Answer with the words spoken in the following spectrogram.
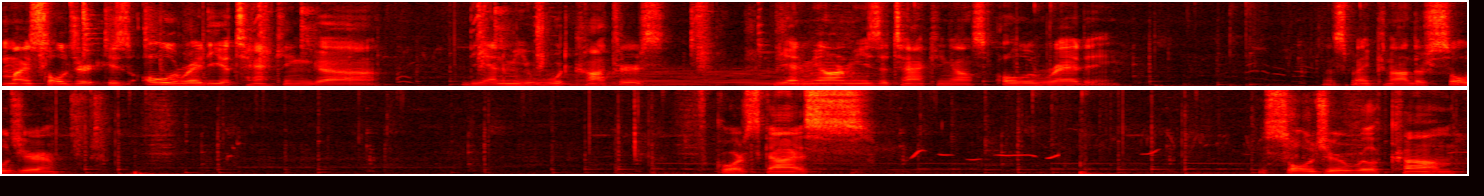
my soldier is already attacking uh, the enemy woodcutters. The enemy army is attacking us already. Let's make another soldier. Of course, guys. The soldier will come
